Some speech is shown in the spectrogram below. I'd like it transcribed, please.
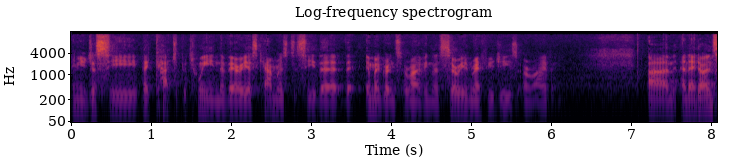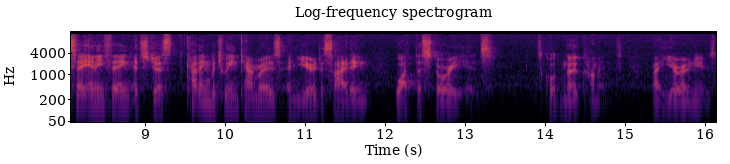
And you just see, they cut between the various cameras to see the, the immigrants arriving, the Syrian refugees arriving. Um, and they don't say anything, it's just cutting between cameras and you're deciding what the story is. It's called No Comment by Euronews.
